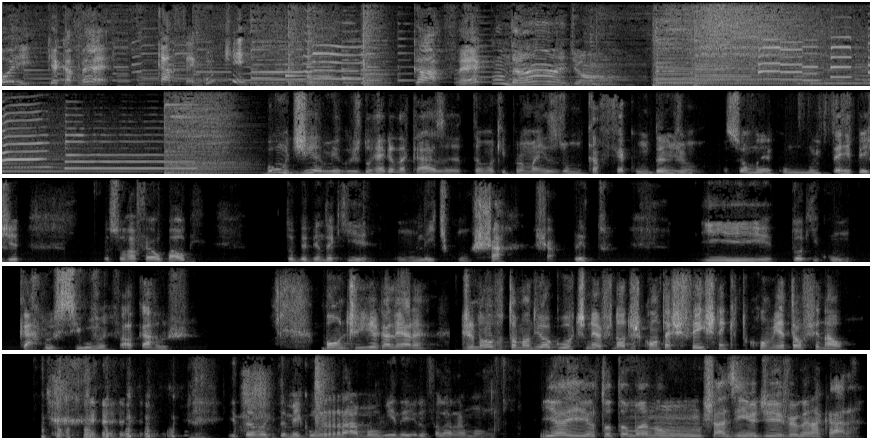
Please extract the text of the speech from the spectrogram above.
Oi, quer café? Café com quê? Café com Dungeon! Bom dia, amigos do Regra da Casa. Estamos aqui para mais um Café com Dungeon. A sua manhã com muito RPG. Eu sou o Rafael Balbi. Estou bebendo aqui um leite com chá, chá preto. E estou aqui com Carlos Silva. Fala, Carlos. Bom dia, galera. De novo tomando iogurte, né? Afinal de contas, fez tem que comer até o final. e estamos aqui também com Ramon Mineiro. Fala, Ramon. E aí, eu tô tomando um chazinho de vergonha na cara.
